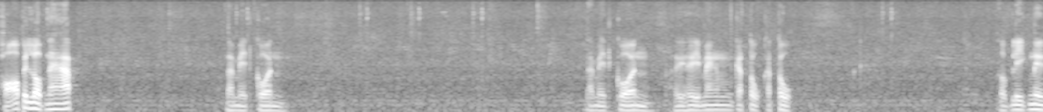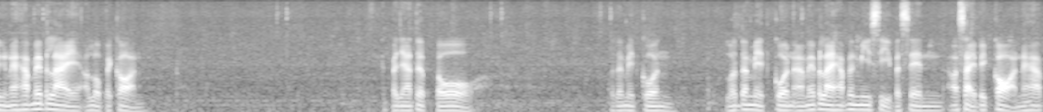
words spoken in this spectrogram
ขอเอาเป็นหลบนะครับดาเมจกลดาเมจกล เฮ้ยเฮ้ยแม่งกระตุกกระตุก หลบลีกหนึ่งนะครับ ไม่เป็นไรเอาหลบไปก่อน ปัญญาเติบโตลดดาเมจกลลดดาเมจกลอะไม่เป็นไรครับ มันมี 4%เอาใส่ไปก่อนนะครับ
